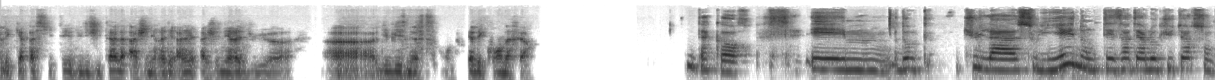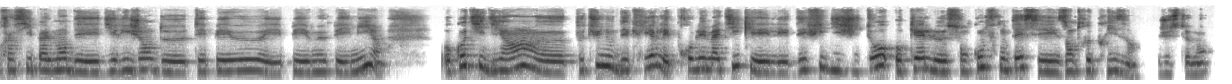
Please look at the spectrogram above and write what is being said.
les capacités du digital à générer, du business, en tout cas des courants d'affaires. D'accord. Et hum, donc, tu l'as souligné, donc tes interlocuteurs sont principalement des dirigeants de TPE et PME, PMI. Au quotidien, euh, peux-tu nous décrire les problématiques et les défis digitaux auxquels sont confrontées ces entreprises, justement?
